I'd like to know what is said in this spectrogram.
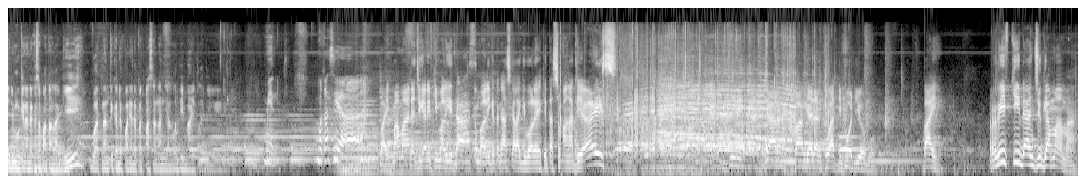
Jadi mungkin ada kesempatan lagi buat nanti ke depannya dapat pasangan yang lebih baik lagi. Gitu. Amin. Makasih ya. Baik, Mama dan juga Rifki, mari kita kembali ke tengah sekali lagi boleh kita semangati Ais. Tegar, bangga dan kuat di podiummu. Baik, Rifki dan juga Mama,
